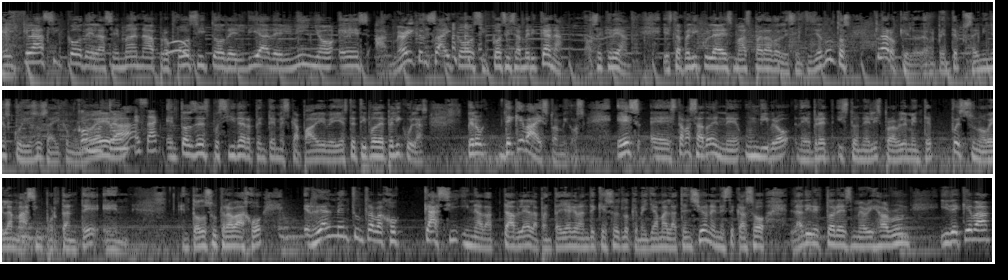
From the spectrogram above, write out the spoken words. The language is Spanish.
El clásico de la semana a propósito del Día del Niño es American Psycho, Psicosis Americana. No se crean, esta película es más para adolescentes y adultos. Claro que de repente pues hay niños curiosos ahí como, Como yo tú, era. exacto. Entonces pues sí, de repente me escapaba y veía este tipo de películas. Pero ¿de qué va esto, amigos? Es, eh, está basado en eh, un libro de Bret Easton Ellis, probablemente pues su novela más importante en, en todo su trabajo. Eh, Realmente un trabajo casi inadaptable a la pantalla grande, que eso es lo que me llama la atención. En este caso, la directora es Mary Harun. ¿Y de qué va?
